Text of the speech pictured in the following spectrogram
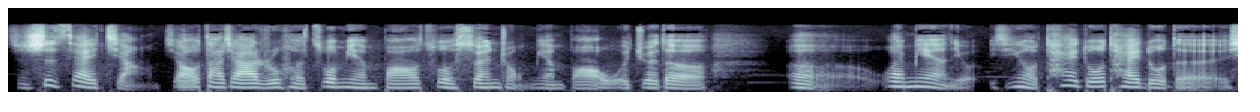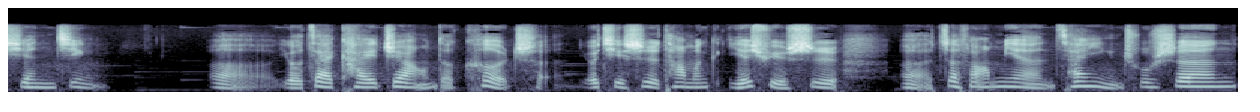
只是在讲教大家如何做面包，做酸种面包，我觉得。呃，外面有已经有太多太多的先进，呃，有在开这样的课程，尤其是他们也许是呃这方面餐饮出身，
